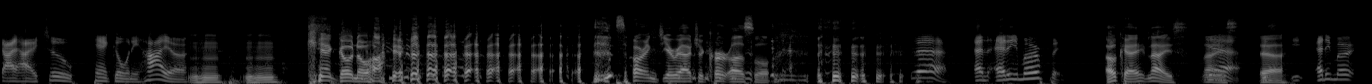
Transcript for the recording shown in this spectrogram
Sky High 2 can't go any higher. Mm-hmm. Mm-hmm. Can't go no higher. Starring geriatric Kurt Russell. Yeah. And Eddie Murphy. Okay, nice, nice. Yeah. Yeah. Eddie Murphy.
